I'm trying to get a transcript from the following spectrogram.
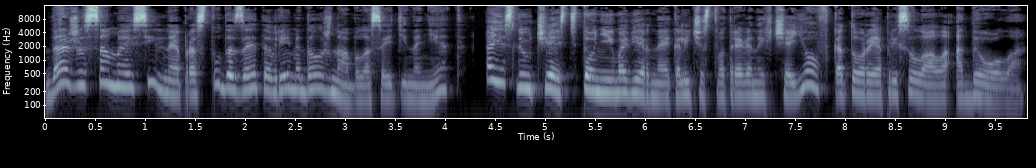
Даже самая сильная простуда за это время должна была сойти на нет, а если учесть то неимоверное количество травяных чаев, которые присылала Адеола,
